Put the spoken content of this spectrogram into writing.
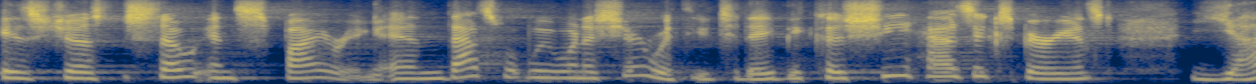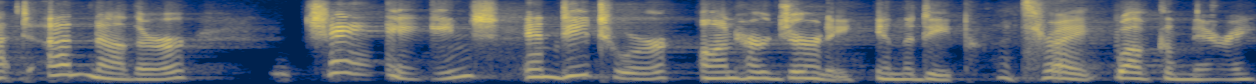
is just so inspiring. And that's what we want to share with you today because she has experienced yet another change and detour on her journey in the deep. That's right. Welcome, Mary.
